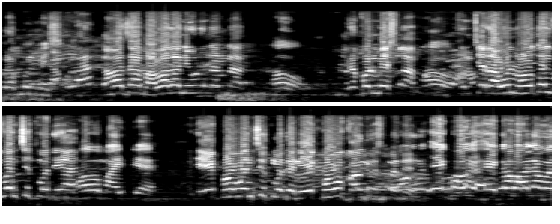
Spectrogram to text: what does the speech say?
प्रफुल्ल मेश्राम. गावाचा भावाला निवडून आणणार? हो. प्रफुल मेश्राम? हो. तुमचे राहुल भाऊ तर वंचित मध्ये आहे? हो माहिती आहे. म्हणजे एक भाऊ वंचित मध्ये आणि एक भाऊ काँग्रेस मध्ये एक भाऊ एका भावाला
